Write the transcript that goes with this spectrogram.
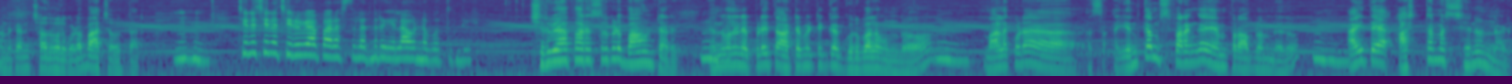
అందుకని చదువులు కూడా బాగా చదువుతారు. చిన్న చిన్న చిరు వ్యాపారస్తులందరూ ఎలా ఉండబోతుంది చిరు వ్యాపారస్తులు కూడా బాగుంటారు ఎందువలన ఎప్పుడైతే ఆటోమేటిక్గా గురుబలం ఉందో. వాళ్ళకు కూడా ఇన్కమ్స్ పరంగా ఏం ప్రాబ్లం లేదు. అయితే అష్టమ శని ఉన్నాడు.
